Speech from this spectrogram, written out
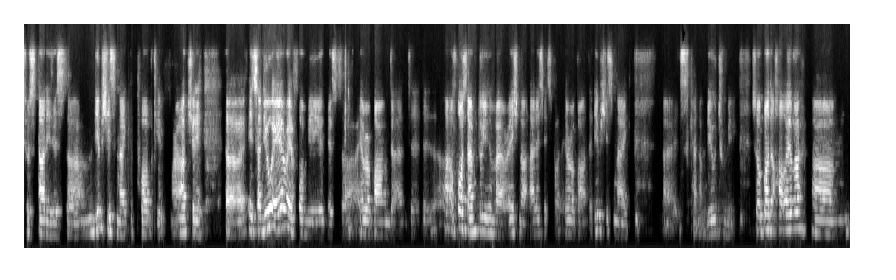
to study this uh, Lipschitz-like property? Actually, uh, it's a new area for me. This uh, error bound, and uh, of course, I'm doing variational analysis, but error bound, Lipschitz-like, uh, it's kind of new to me. So, but however, um,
